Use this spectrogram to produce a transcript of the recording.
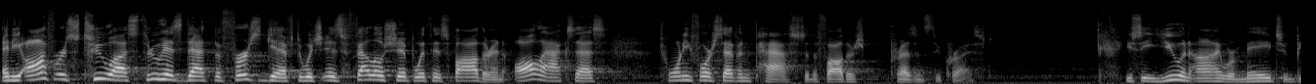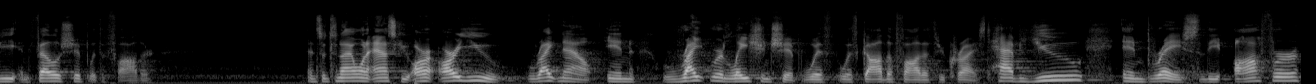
And he offers to us through his death the first gift, which is fellowship with his Father and all access 24 7 pass to the Father's presence through Christ. You see, you and I were made to be in fellowship with the Father. And so tonight I want to ask you are, are you right now in right relationship with, with God the Father through Christ? Have you embraced the offer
